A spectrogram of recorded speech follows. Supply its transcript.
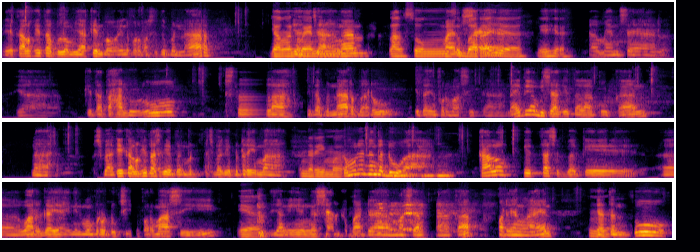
ya kalau kita belum yakin bahwa informasi itu benar, Jangan ya main jangan langsung main sebar share. aja. Iya. ya main share. Ya kita tahan dulu, setelah kita benar baru kita informasikan. Nah itu yang bisa kita lakukan. Nah sebagai kalau kita sebagai sebagai penerima. Penerima. Kemudian yang kedua, kalau kita sebagai eh, warga yang ingin memproduksi informasi, Iya. yang ingin nge-share kepada masyarakat, kepada yang lain, ya Hmm. tentu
